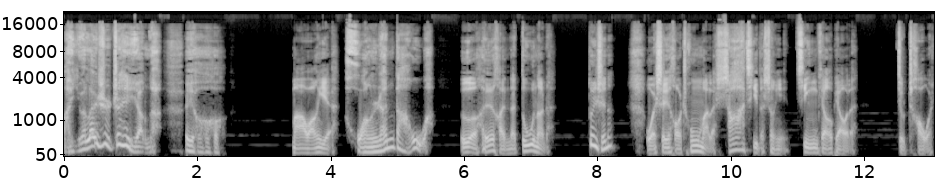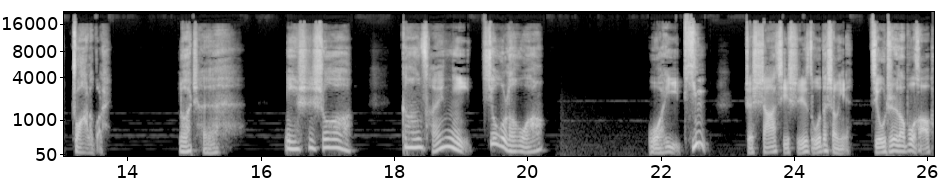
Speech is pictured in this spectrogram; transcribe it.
啊，原来是这样啊！哎呦，马王爷恍然大悟啊，恶狠狠的嘟囔着。顿时呢，我身后充满了杀气的声音，轻飘飘的就朝我抓了过来。罗晨，你是说，刚才你救了我？我一听这杀气十足的声音，就知道不好，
